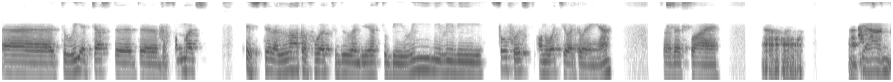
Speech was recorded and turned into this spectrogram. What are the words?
uh, to readjust the, the, the formats is still a lot of work to do and you have to be really really focused on what you are doing yeah so that's why uh, yeah, and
